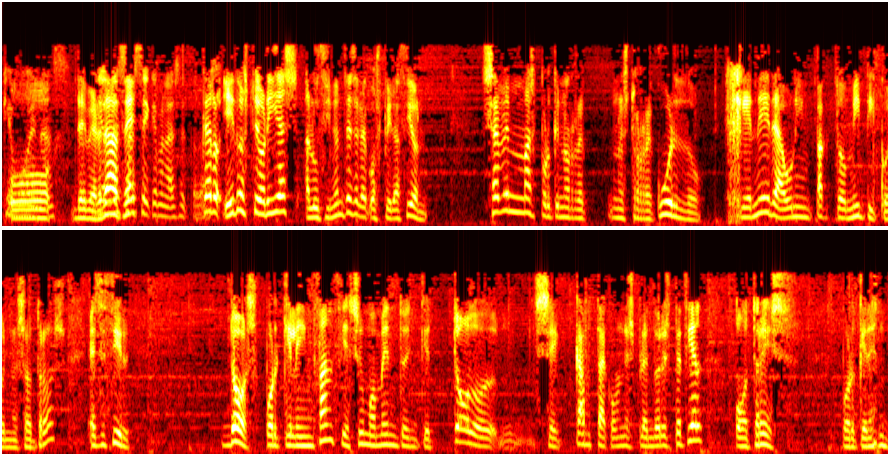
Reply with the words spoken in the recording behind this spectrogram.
Qué o buenas. de verdad, ¿eh? sí que me las todas. Claro, y hay dos teorías alucinantes de la conspiración. ¿Saben más porque nos re- nuestro recuerdo genera un impacto mítico en nosotros? Es decir, dos, porque la infancia es un momento en que todo se capta con un esplendor especial, o tres, porque en,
